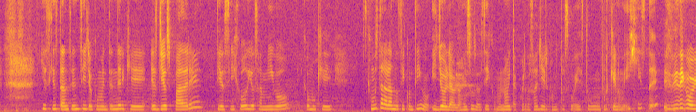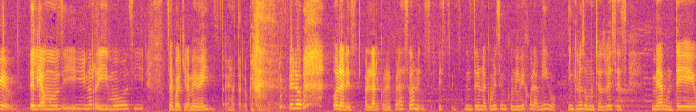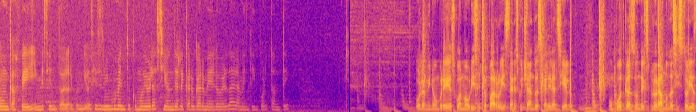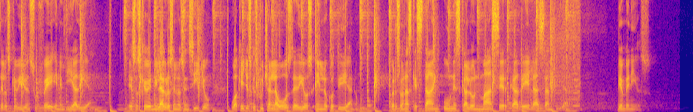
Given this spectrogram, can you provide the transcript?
Y es que es tan sencillo como entender que es Dios Padre, Dios Hijo, Dios Amigo, como que ¿cómo estar hablando así contigo? Y yo le hablo a Jesús así, como, no, ¿y te acuerdas ayer cuando pasó esto? ¿Por qué no me dijiste? Y digo que peleamos y nos reímos y... O sea, cualquiera me ve y está, loca. Pero orar es hablar con el corazón, es, tener una conversación con mi mejor amigo. Incluso muchas veces me hago un té un café y me siento a hablar con Dios y ese es mi momento como de oración, de recargarme de lo verdaderamente importante. Hola, mi nombre es Juan Mauricio Chaparro y están escuchando Escalera al Cielo, un podcast donde exploramos las historias de los que viven su fe en el día a día, esos que ven milagros en lo sencillo o aquellos que escuchan la voz de Dios en lo cotidiano, personas que están un escalón más cerca de la santidad. Bienvenidos.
